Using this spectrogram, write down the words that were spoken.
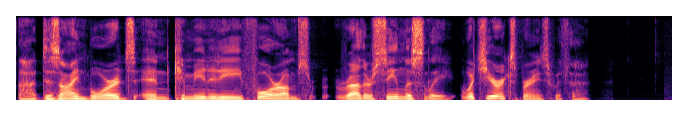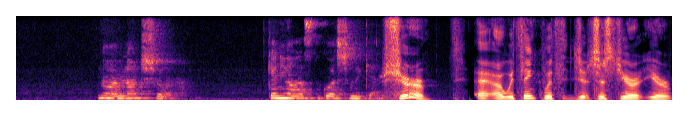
uh, design boards and community forums rather seamlessly. What's your experience with that? No, I'm not sure. Can you ask the question again? Sure. I would think with just your your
